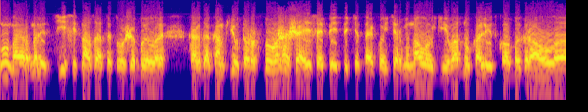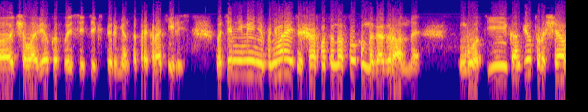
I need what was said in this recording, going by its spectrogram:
ну, наверное, лет 10 назад это уже было, когда компьютер, ну, выражаясь опять-таки такой терминологией, в одну калитку обыграл э, человека, то есть эти эксперименты прекратились. Но, тем не менее, понимаете, шахматы настолько многогранны, вот, и компьютер сейчас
